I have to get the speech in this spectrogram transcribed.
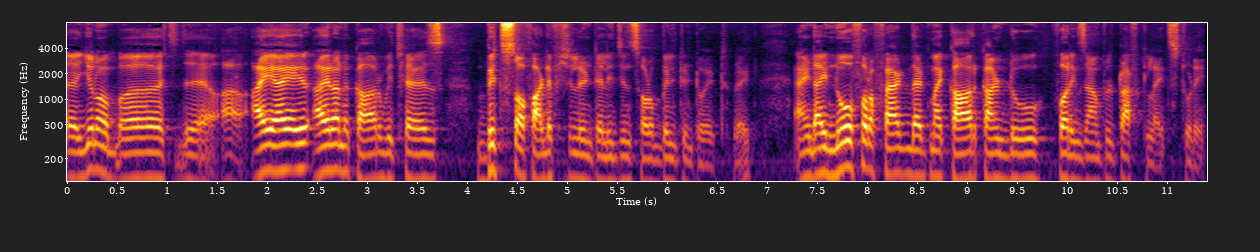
Uh, you know, uh, I, I, I run a car which has bits of artificial intelligence sort of built into it, right? And I know for a fact that my car can't do, for example, traffic lights today,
